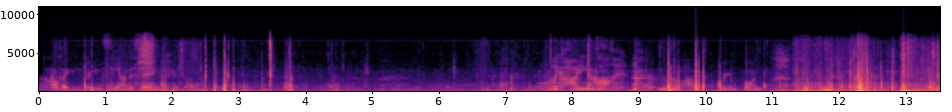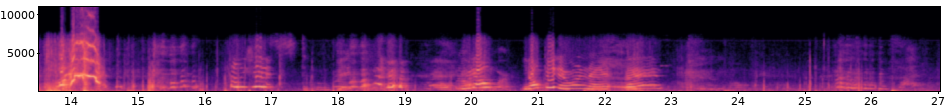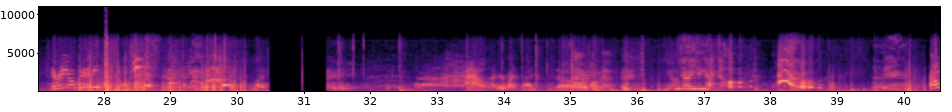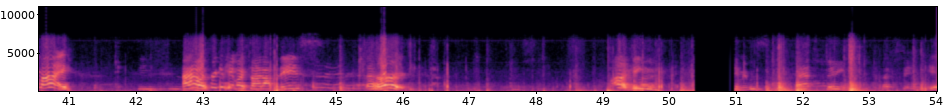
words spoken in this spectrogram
I don't know if I can freaking see on this thing. I hear drama. We're like hiding in a closet. freaking fun. Holy shit! You don't- door. You don't be doing that, man. Everything okay? My Ow, that hurt my side. So, um, yeah. yeah, you knocked off. Ow! Oh my! Ow, I freaking hit my side off of these. That hurt. Fucking. It was that thing. That thing? Yeah.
